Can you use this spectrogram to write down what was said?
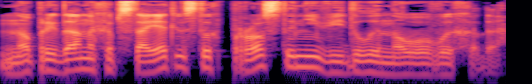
но при данных обстоятельствах просто не видел иного выхода.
